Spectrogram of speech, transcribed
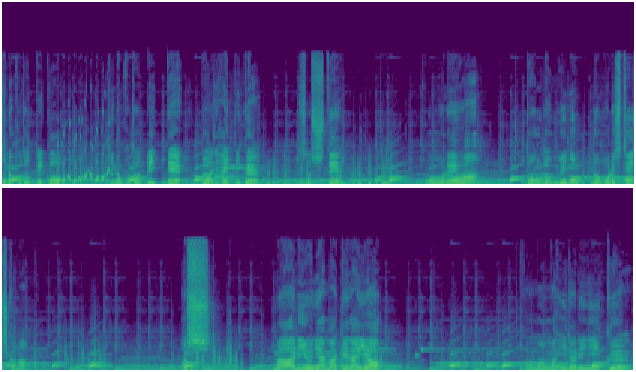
キノコ取っていこう。キノコ取っていってドアに入っていく。そしてこれはどんどん上に登るステージかな？よし。マリオには負けないよ。このまま左に行く。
